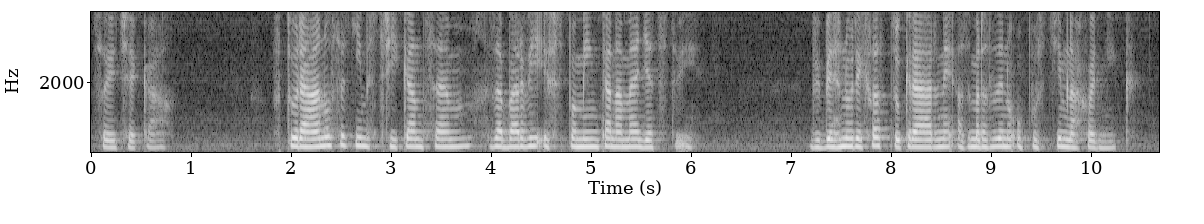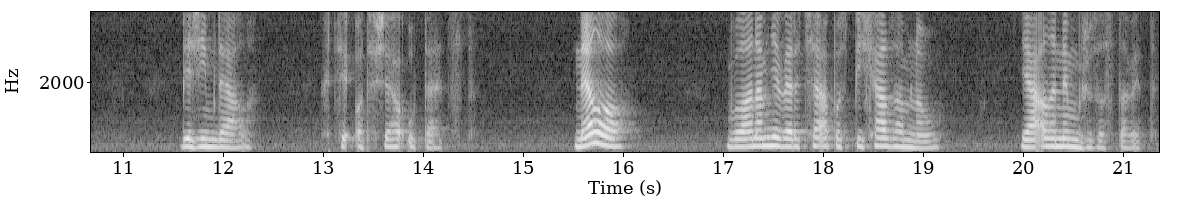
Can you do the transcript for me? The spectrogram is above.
co ji čeká. V tu ránu se tím stříkancem zabarví i vzpomínka na mé dětství. Vyběhnu rychle z cukrárny a zmrzlinu upustím na chodník. Běžím dál. Chci od všeho utéct. Nelo! Volá na mě Verča a pospíchá za mnou. Já ale nemůžu zastavit.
